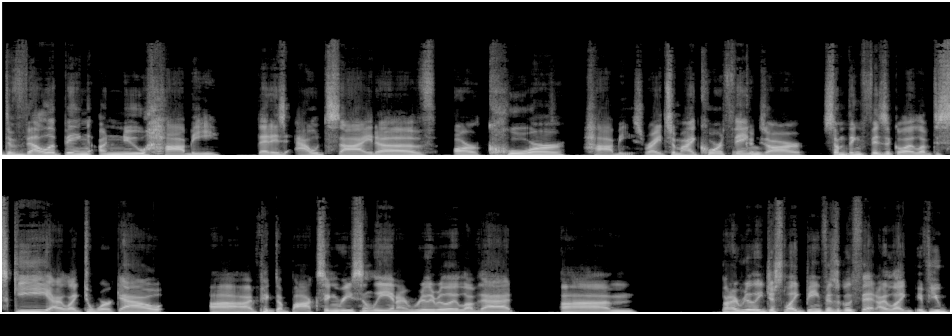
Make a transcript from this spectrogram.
developing a new hobby that is outside of our core hobbies, right? So my core things are something physical. I love to ski. I like to work out. Uh, I picked up boxing recently, and I really, really love that. Um, but I really just like being physically fit. I like if you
